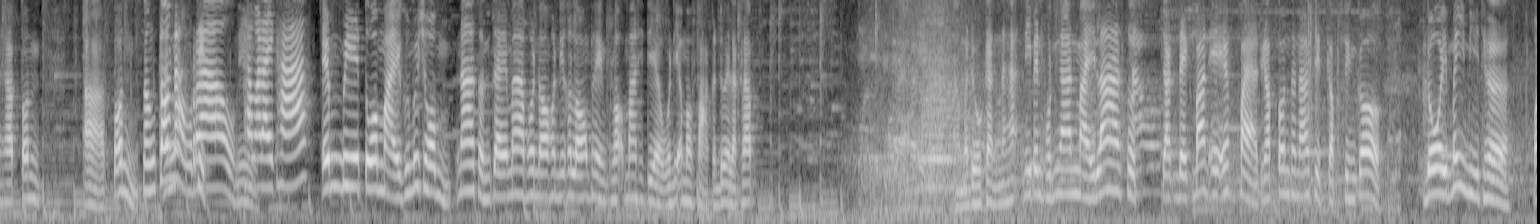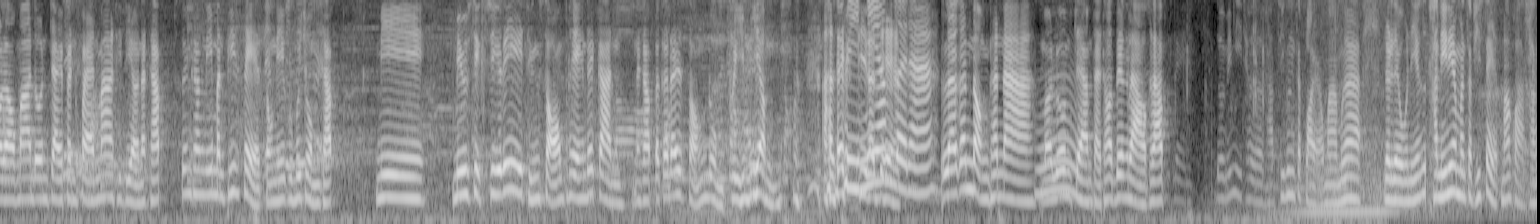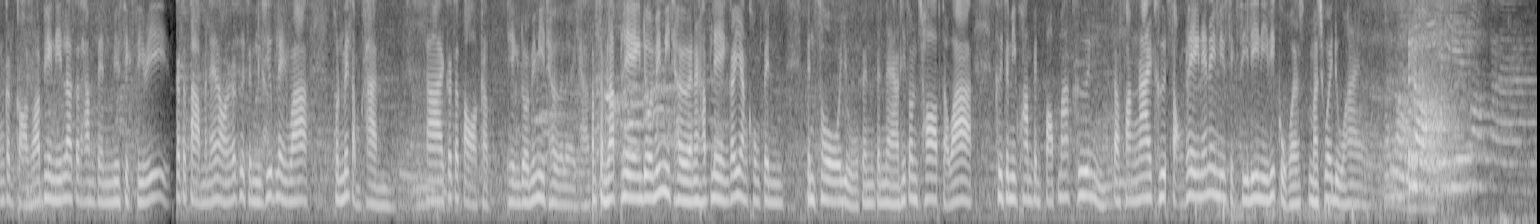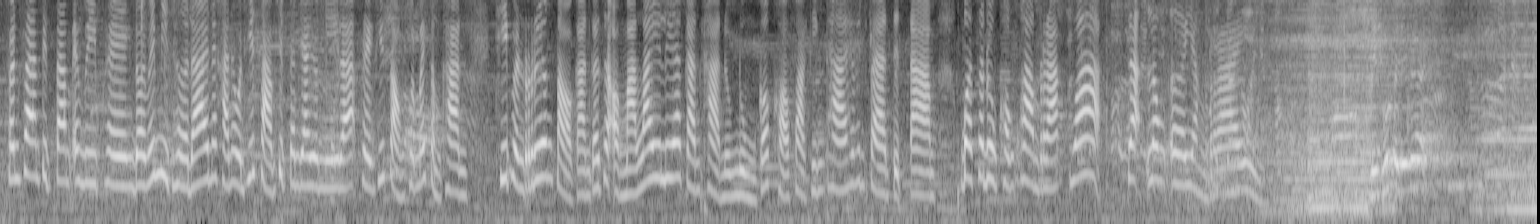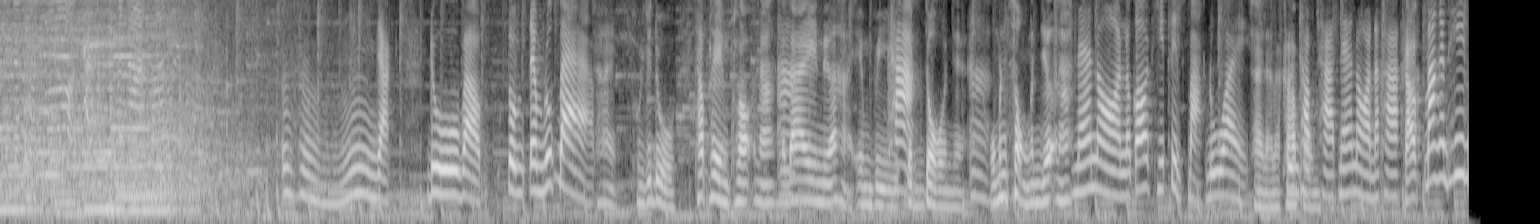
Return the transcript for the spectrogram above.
นะครับต้นอ่าต้นน้องต้นธของสิทเราธิ์นี่ ทำอะไรคะ MV ตัวใหม่คุณผู้ชมน่าสนใจมากเพราะน้องคนนี้เขาร้องเพลงเพราะมากทีเดียว วันนี้เอามาฝากกันด้วยแหละครับเอามาดูกันนะฮะ นี่เป็นผลงานใหม่ล่าสุดจากเด็กบ้าน AF8 ครับ ต้นธนสิทธิ์กับซิงเกิลโดยไม่มีเธอปล่อยออกมาโดนใจแฟนๆ มากทีเดียวนะครับ ซึ่งครั้งนี้มันพิเศษตรงนี้คุณผู้ชมครับ มี มิวสิกซีรีส์ถึง 2 เพลงด้วยกันนะครับ แล้วก็ได้ 2 หนุ่มพรีเมียมอเล็กพรีซ์ธีรเมียมเดชเลยนะแล้วก็หน่องธนาอืมมาร่วมแจมถ่ายทอดเรื่องราวครับ โดยไม่มีเธอครับที่เพิ่งจะปล่อยออกมาเมื่อเร็วๆวันนี้ครั้งนี้เนี่ยมันจะพิเศษมากกว่าครั้งก่อนๆเพราะว่าเพลงนี้เราจะทำเป็นมิวสิกซีรีส์ก็จะตามมาแน่นอนก็คือจะมีชื่อเพลงว่าคนไม่สำคัญใช่ก็จะต่อกับเพลงโดยไม่มีเธอเลยครับสำหรับเพลงโดยไม่มีเธอนะครับเพลงก็ยังคงเป็นเป็นโซอยู่เป็นเป็นแนวที่ต้นชอบ แต่ว่าคือจะมีความเป็นป๊อปมากขึ้น จะฟังง่ายคือสองเพลงนี้ในมิวสิกซีรีส์นี้พี่กูมาช่วยดูให้ แฟนๆ ติดตาม MV เพลง โดยไม่มีเธอได้นะคะ ในวันที่ 30 กันยายนนี้และเพลงที่ 2 คนไม่สำคัญ ที่เป็นเรื่องต่อกันก็จะออกมาไล่เลี่ยกันค่ะหนุ่มๆ ก็ขอฝากทิ้งท้ายให้แฟนๆ ติดตาม บทสรุปของความรักว่าจะลงเอยอย่างไรอื้อหืออยาก ดูแบบเต็มเต็มรูปแบบ ใช่ คุณคิดดู ถ้าเพลงเพราะนะอ่าแล้วได้เนื้อหา MV ค่ะโดนๆเนี่ยอ่าโอ้มันส่งกันเยอะนะ แน่นอนแล้วก็ฮิตติดปากด้วย ใช่แล้วละคขึ้รับนท็อปผมชาร์ตแน่นอนนะคะครับมากันที่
